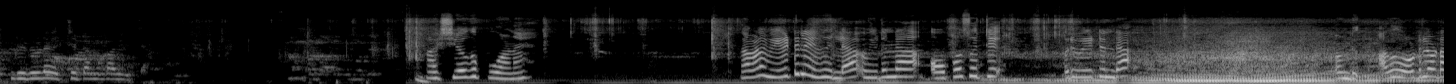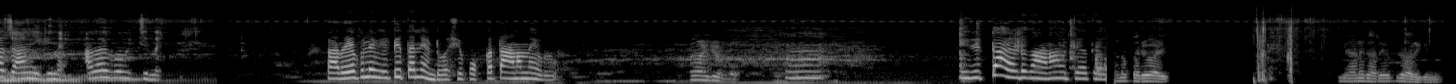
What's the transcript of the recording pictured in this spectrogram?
അപ്പോൾ ഇതിവിടെ വെച്ചിട്ട് നമുക്ക് അത് വിൽക്കാം. അശോക പൂവാണേ. നമ്മളെ വീട്ടിൽ ഇതില്ല. വീടിന്റെ ഓപ്പോസിറ്റ് ഒരു വീട്ടിന്റെ ഉണ്ട്. അത് റോഡിലോട്ടാണ് ചാഞ്ഞിരിക്കുന്നത് അതാണ് ഇപ്പോൾ വിൽക്കുന്നത് കറിവേപ്പില വീട്ടിൽ തന്നെ ഉണ്ട്. പക്ഷെ പൊക്കത്താണെന്നേ ഉള്ളൂ. ഉം. ഇരുട്ടായിട്ട് കാണാൻ പറ്റാത്ത പരിപാടി? ഞാൻ കറിവേപ്പില പറിക്കുന്നത്.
